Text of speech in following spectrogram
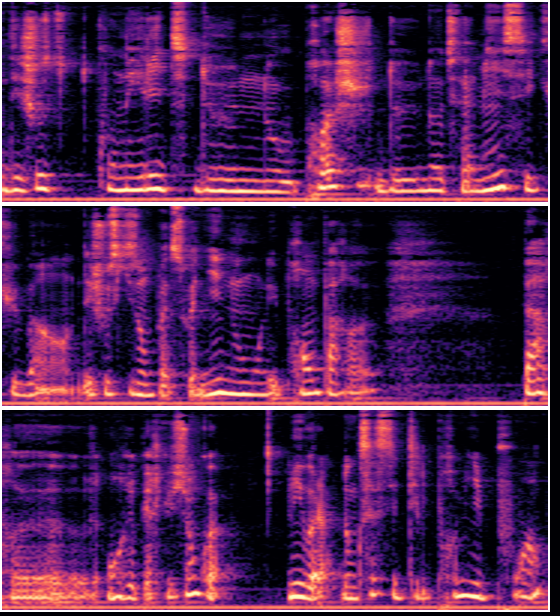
des choses qu'on hérite de nos proches, de notre famille, c'est que ben, des choses qu'ils n'ont pas soignées, nous on les prend par, euh, par euh, en répercussion quoi. Mais voilà, donc ça c'était le premier point.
